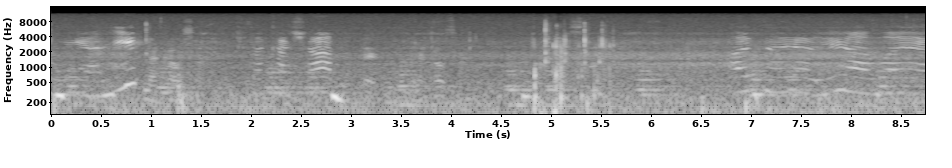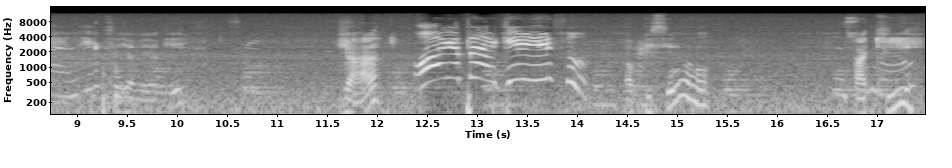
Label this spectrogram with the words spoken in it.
Subir ali. na calçada. Essa caixada. É, vamos na calçada. Aí vem ali, ó, vai ali. Você já veio aqui? Sim. Já? Olha, pai, que isso? É o piscinão. Isso Aqui,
